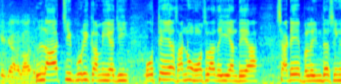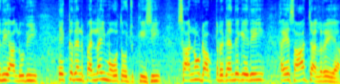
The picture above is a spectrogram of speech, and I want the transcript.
ਕਿ ਜਾਂ ਹਾਲਾਤ ਲਾਚੀ ਪੂਰੀ ਕਮੀ ਆ ਜੀ। ਉੱਥੇ ਆ ਸਾਨੂੰ ਹੌਸਲਾ ਦੇਈ ਜਾਂਦੇ ਆ। ਸਾਡੇ ਬਲਵਿੰਦਰ ਸਿੰਘ ਦੀ ਆਲੂ ਦੀ ਇੱਕ ਦਿਨ ਪਹਿਲਾਂ ਹੀ ਮੌਤ ਹੋ ਚੁੱਕੀ ਸੀ। ਸਾਨੂੰ ਡਾਕਟਰ ਕਹਿੰਦੇ ਕਿ ਇਹਦੀ ਹਜੇ ਸਾਹ ਚੱਲ ਰਹੇ ਆ।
